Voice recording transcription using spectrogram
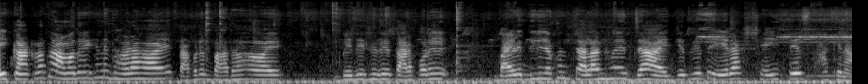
এই কাঁকড়া তো আমাদের এখানে ধরা হয় তারপরে বাঁধা হয় বেঁধে ঠেধে তারপরে বাইরের দিকে যখন চালান হয়ে যায় যেতে যেতে এরা সেই তেজ থাকে না।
